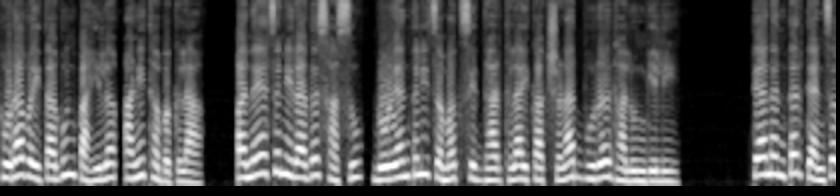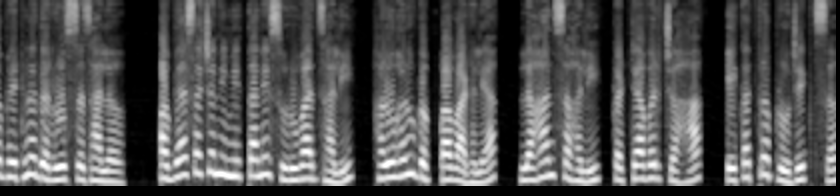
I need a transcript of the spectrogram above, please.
थोडा वैतागून पाहिलं आणि थबकला. अनयाचं निरागस हसू डोळ्यांतली चमक सिद्धार्थला एका क्षणात भुरळ घालून गेली. त्यानंतर त्यांचं भेटणं दररोजचं झालं. अभ्यासाच्या निमित्ताने सुरुवात झाली हळूहळू गप्पा वाढल्या लहान सहली कट्ट्यावर चहा एकत्र प्रोजेक्टचं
